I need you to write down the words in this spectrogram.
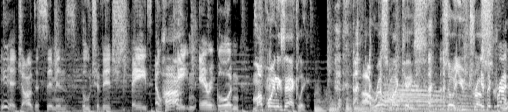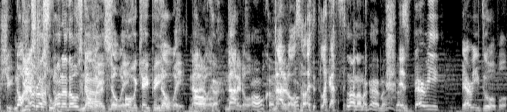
Yeah, Jonathan Simmons, Vucevic, Speights, Elfrid Huh? Payton, Aaron Gordon. My point exactly. I rest my case. So you trust? It's a crapshoot. No, you I don't trust, You trust one of those no guys way, no way. over KP? No way, not Oh, at okay. all. Not at all. Oh, okay. Not at all. Okay. it's- like I said, No, no, no. Go ahead, man. Go ahead. it's very, very doable.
